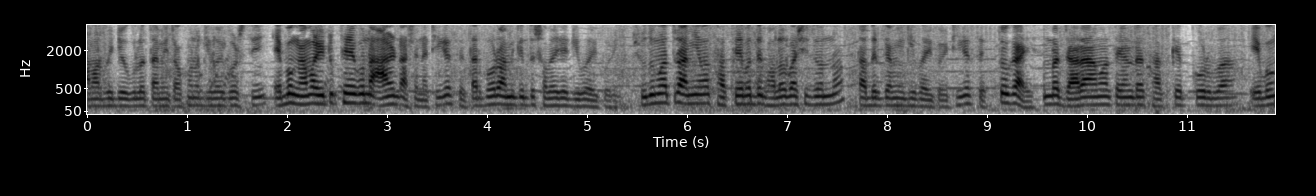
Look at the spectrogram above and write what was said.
আমার ভিডিওগুলোতে আমি তখনও গিভওয়ে করছি। এবং আমার ইউটিউব থেকে কোনো আর্ন আসে না, ঠিক আছে? তারপরও আমি কিন্তু সবাইকে গিভওয়ে করি। শুধুমাত্র আমি আমার সাবস্ক্রাইবারদের ভালোবাসির জন্য তাদেরকে আমি গিভওয়ে করি, ঠিক আছে? তো গাইস তোমরা যারা আমার চ্যানেলটা সাবস্ক্রাইব করবা এবং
